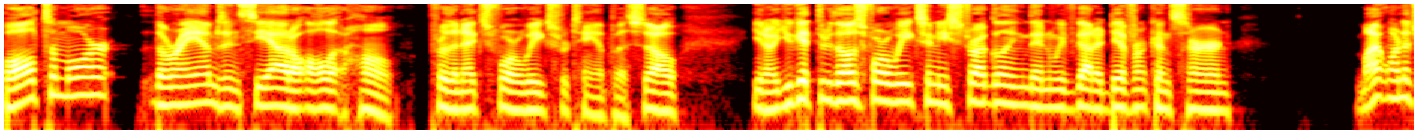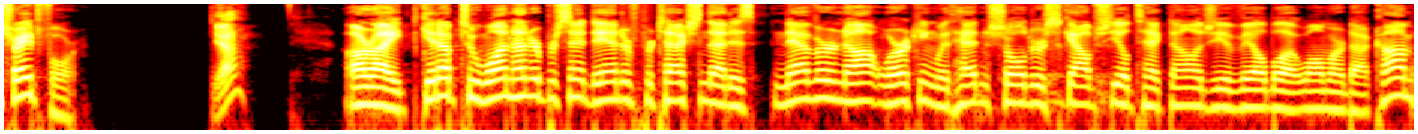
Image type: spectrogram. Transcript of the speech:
Baltimore, the Rams, and Seattle all at home for the next four weeks for Tampa. So, you know, you get through those four weeks and he's struggling, then we've got a different concern. Might want to trade for him. Yeah. All right, get up to 100% dandruff protection that is never not working with Head & Shoulders Scalp Shield technology available at walmart.com.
